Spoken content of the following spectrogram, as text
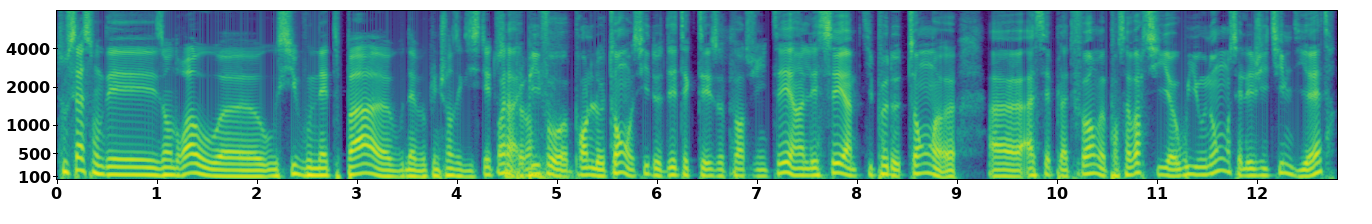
Tout ça sont des endroits où où si vous n'êtes pas, vous n'avez aucune chance d'exister. Voilà. Et puis il faut prendre le temps aussi de détecter les opportunités, hein, laisser un petit peu de temps à ces plateformes pour savoir si oui ou non c'est légitime d'y être.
